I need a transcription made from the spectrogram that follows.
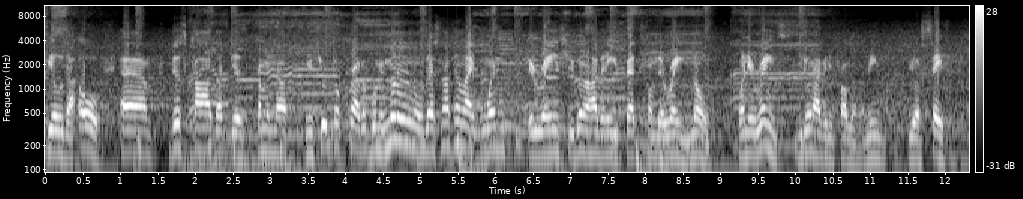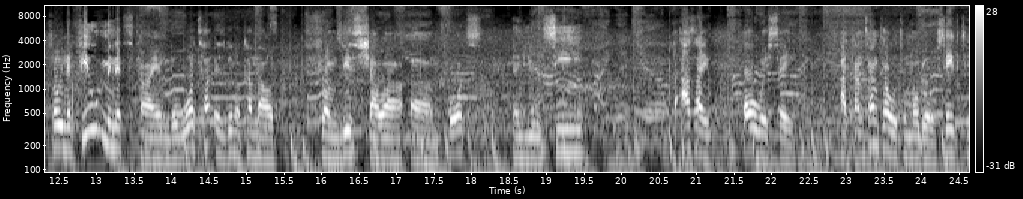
feel that oh um, this car that is coming out in future crap. No, no, no, no. There's nothing like when it rains, you're gonna have any effect from the rain. No, when it rains, you don't have any problem. I mean, you're safe. So in a few minutes time, the water is gonna come out from these shower um, ports, and you will see. As I always say, at Kantanka Automobile, safety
